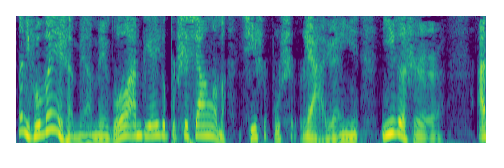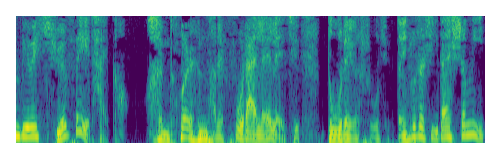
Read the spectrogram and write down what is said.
那你说为什么呀？美国 MBA 就不吃香了吗？其实不是，俩原因，一个是 MBA 学费太高。很多人把这负债累累去读这个书去，等于说这是一单生意。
